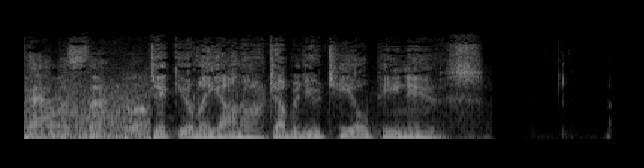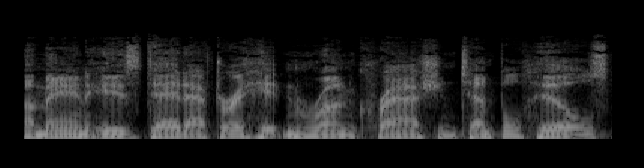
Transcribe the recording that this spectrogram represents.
Palestine. Dick Uliano, WTOP News. A man is dead after a hit and run crash in Temple Hills.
